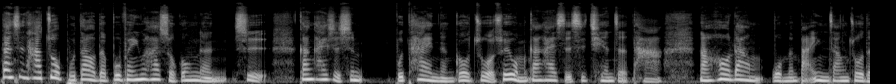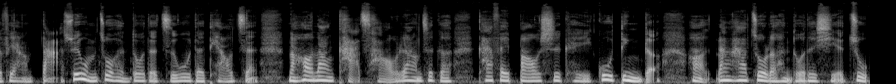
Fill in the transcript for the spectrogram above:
但是他做不到的部分，因为他手功能是刚开始是。不太能够做，所以我们刚开始是牵着他，然后让我们把印章做得非常大，所以我们做很多的植物的调整，然后让卡槽，让这个咖啡包是可以固定的，好，让他做了很多的协助，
